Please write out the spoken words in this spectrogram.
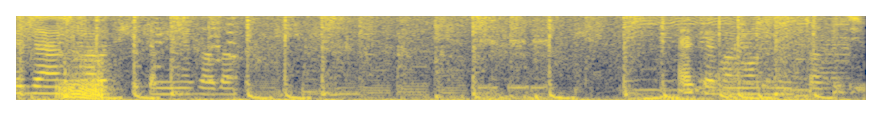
Wiedziałem, że nawet hitem nie zada. Jakiego on może mi trafić?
